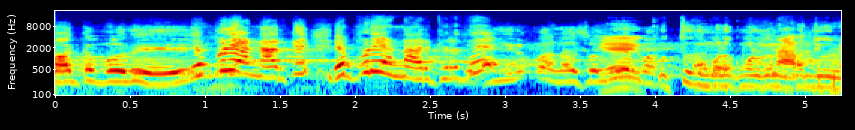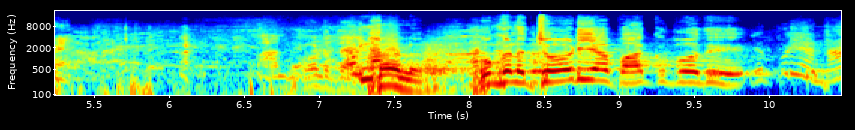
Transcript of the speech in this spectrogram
பார்க்கும் போது எப்படி அண்ணா இருக்கு? எப்படி அண்ணா இருக்கிறது? இருமா நான் ஏய் சொல்றேன் குத்துது முழுக்கு முழுக்குன்னு அரைஞ்சுக்குவேன். உங்களை ஜோடியா பார்க்கும்போது எப்படி அண்ணா?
